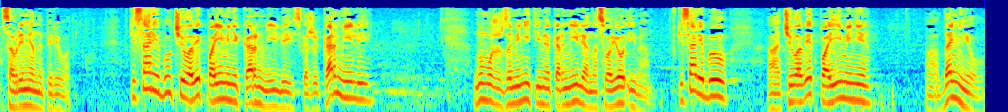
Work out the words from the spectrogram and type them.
современный перевод. В Кесарии был человек по имени Корнилий. Скажи, Корнилий. Ну, можешь заменить имя Корнилия на свое имя. В Кесарии был а, человек по имени а, Данил,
